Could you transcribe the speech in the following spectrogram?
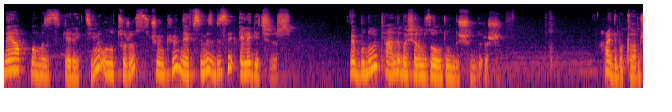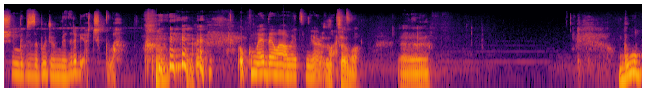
ne yapmamız gerektiğini unuturuz. Çünkü nefsimiz bizi ele geçirir. Ve bunu kendi başarımız olduğunu düşündürür. Haydi bakalım şimdi bize bu cümleleri bir açıkla. Okumaya devam etmiyorum artık. Tamam. Ee, bu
